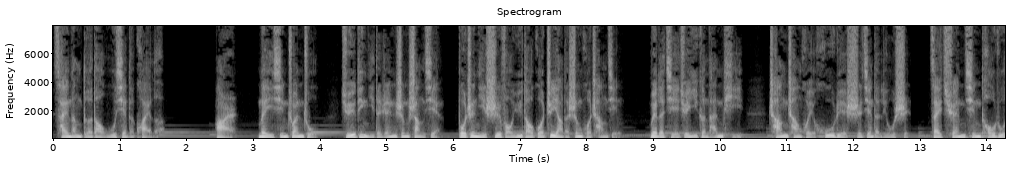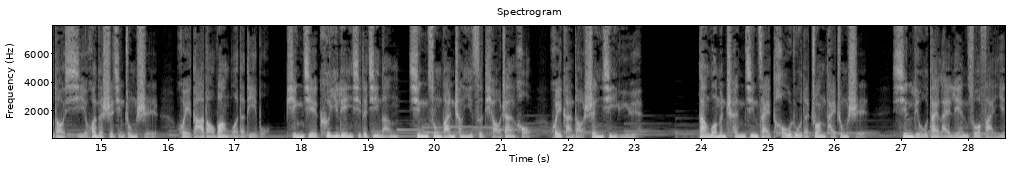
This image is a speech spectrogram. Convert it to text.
才能得到无限的快乐。二，内心专注决定你的人生上限。不知你是否遇到过这样的生活场景：为了解决一个难题，常常会忽略时间的流逝，在全情投入到喜欢的事情中时，会达到忘我的地步。凭借刻意练习的技能，轻松完成一次挑战后，会感到身心愉悦。当我们沉浸在投入的状态中时，心流带来连锁反应，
